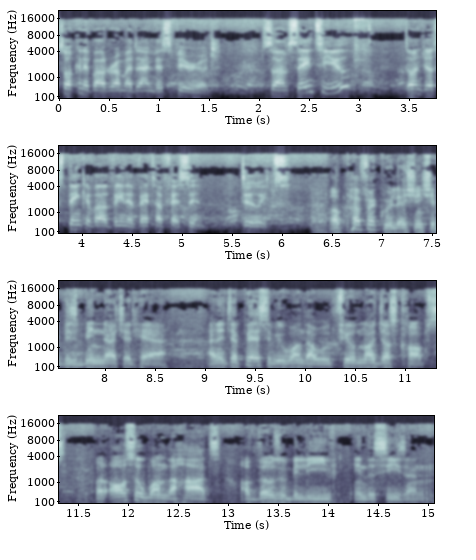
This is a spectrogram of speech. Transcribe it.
talking about Ramadan this period. So I'm saying to you, don't just think about being a better person, do it. A perfect relationship is being nurtured here, and it appears to be one that will fill not just cups, but also warm the hearts of those who believe in the season.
